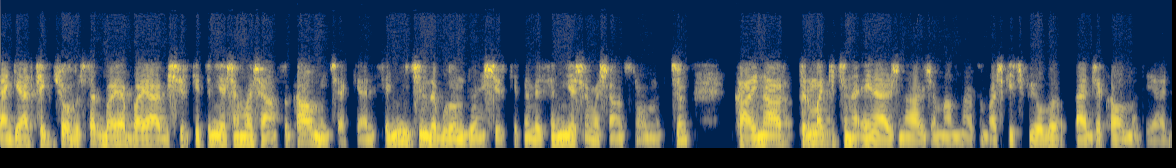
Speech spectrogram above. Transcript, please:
yani gerçekçi olursak baya baya bir şirketin yaşama şansı kalmayacak. Yani senin içinde bulunduğun şirketin ve senin yaşama şansın olmak için kaynağı arttırmak için enerjini harcaman lazım. Başka hiçbir yolu bence kalmadı yani.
